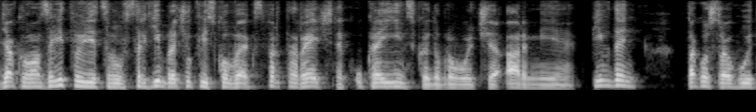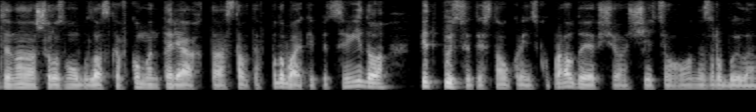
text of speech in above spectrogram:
Дякую вам за відповідь. Це був Сергій Брачук, військовий експерт, речник Української добровольчої армії Південь. Також реагуйте на нашу розмову, будь ласка, в коментарях та ставте вподобайки під цим відео. Підписуйтесь на українську правду, якщо ще цього не зробили.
